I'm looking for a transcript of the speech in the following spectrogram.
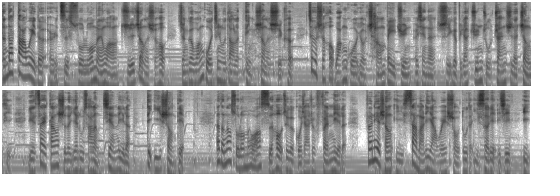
等到大卫的儿子所罗门王执政的时候，整个王国进入到了鼎盛的时刻。这个时候，王国有常备军，而且呢是一个比较君主专制的政体，也在当时的耶路撒冷建立了第一圣殿。那等到所罗门王死后，这个国家就分裂了，分裂成以撒玛利亚为首都的以色列，以及以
